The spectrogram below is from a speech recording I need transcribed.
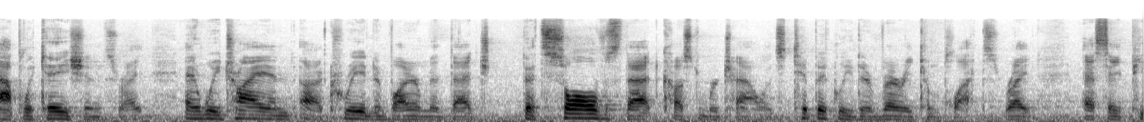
applications, right? And we try and uh, create an environment that that solves that customer challenge. Typically, they're very complex, right? SAP,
